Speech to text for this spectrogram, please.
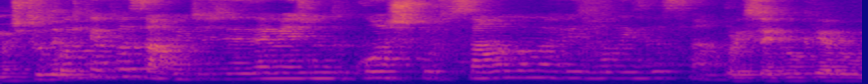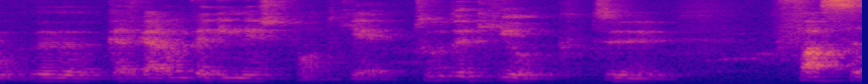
Mas tudo aquilo. contemplação, muitas vezes é mesmo de construção de uma visualização. Por isso é que eu quero eh, carregar um bocadinho neste ponto, que é tudo aquilo que te faça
